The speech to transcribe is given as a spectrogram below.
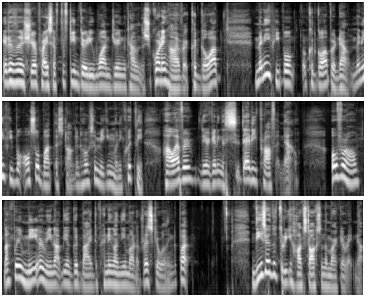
it is at a share price of 1531 during the time of this recording. However it could go up. Many people could go up or down. Many people also bought the stock in hopes of making money quickly. However they are getting a steady profit now overall BlackBerry may or may not be a good buy depending on the amount of risk you're willing to put these are the three hot stocks in the market right now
